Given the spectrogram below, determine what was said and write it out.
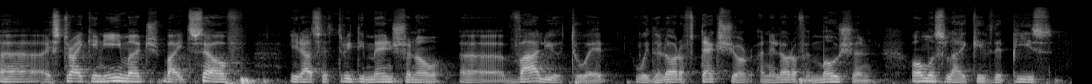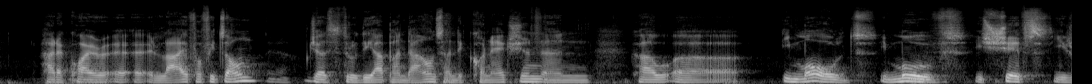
uh, a striking image by itself. It has a three dimensional uh, value to it with a lot of texture and a lot of emotion, almost like if the piece had acquired a, a life of its own. Yeah just through the up and downs and the connection and how uh, it molds, it moves, it shifts, it,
